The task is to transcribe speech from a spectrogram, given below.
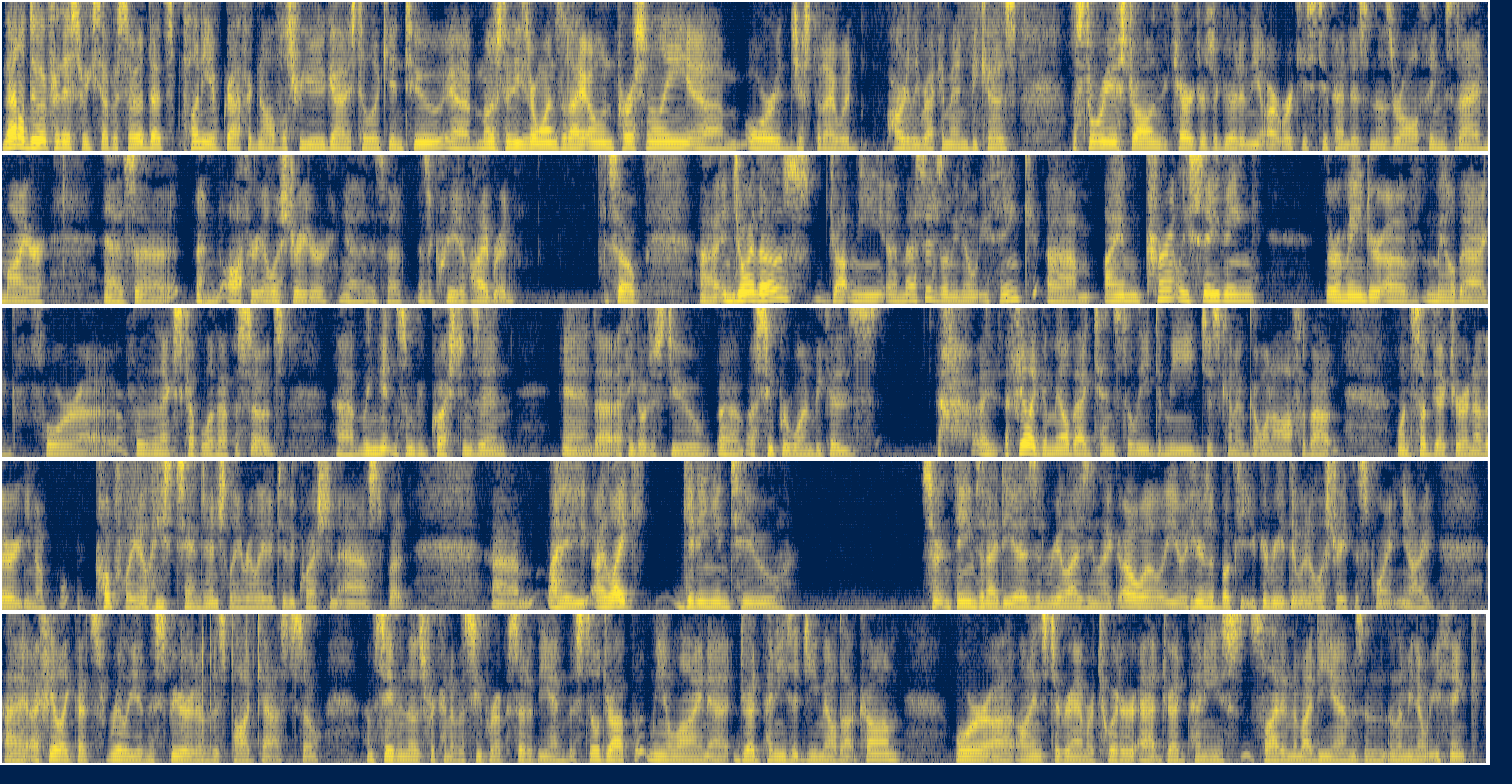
That'll do it for this week's episode. That's plenty of graphic novels for you guys to look into. Uh, most of these are ones that i own personally um, or just that i would heartily recommend because the story is strong the characters are good and the artwork is stupendous and those are all things that i admire as a, an author illustrator, you know, as a as a creative hybrid. So uh, enjoy those. Drop me a message. Let me know what you think. Um, I am currently saving the remainder of mailbag for uh, for the next couple of episodes. Uh, we've been getting some good questions in, and uh, I think I'll just do uh, a super one because I, I feel like the mailbag tends to lead to me just kind of going off about one subject or another, you know, hopefully at least tangentially related to the question asked. But um, I I like getting into certain themes and ideas and realizing like, oh well, you know, here's a book that you could read that would illustrate this point. You know, I I, I feel like that's really in the spirit of this podcast. So I'm saving those for kind of a super episode at the end. But still drop me a line at dreadpennies at gmail.com or uh, on Instagram or Twitter at dreadpennies. Slide into my DMs and, and let me know what you think.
